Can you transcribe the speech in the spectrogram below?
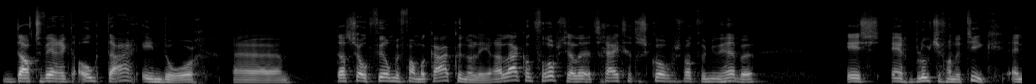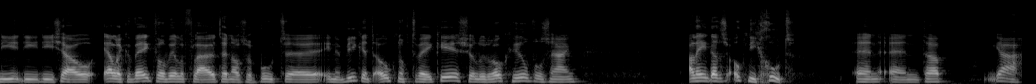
dat werkt ook daarin door. Uh, dat ze ook veel meer van elkaar kunnen leren. En laat ik ook vooropstellen, het scheidsrechterskorps wat we nu hebben, is echt bloedje van de tiek. En die, die, die zou elke week wel willen fluiten. En als het moet, uh, in een weekend ook nog twee keer. Zullen er ook heel veel zijn. Alleen dat is ook niet goed. En, en dat, ja,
